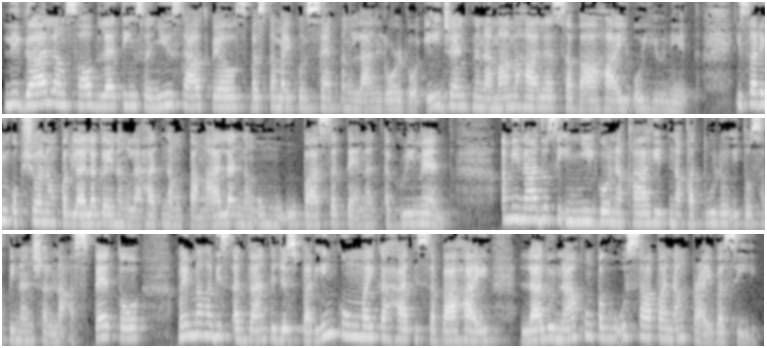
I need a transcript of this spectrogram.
Legal ang subletting sa New South Wales basta may consent ng landlord o agent na namamahala sa bahay o unit. Isa ring opsyon ang paglalagay ng lahat ng pangalan ng umuupa sa tenant agreement. Aminado si Inigo na kahit nakatulong ito sa pinansyal na aspeto, may mga disadvantages pa rin kung may kahati sa bahay, lalo na kung pag-uusapan ang privacy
